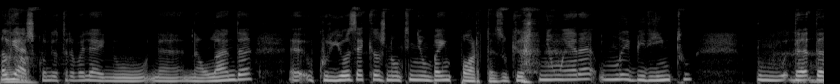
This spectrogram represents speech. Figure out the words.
Aliás, uhum. quando eu trabalhei no, na, na Holanda, uh, o curioso é que eles não tinham bem portas, o que eles tinham era um labirinto da, da,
